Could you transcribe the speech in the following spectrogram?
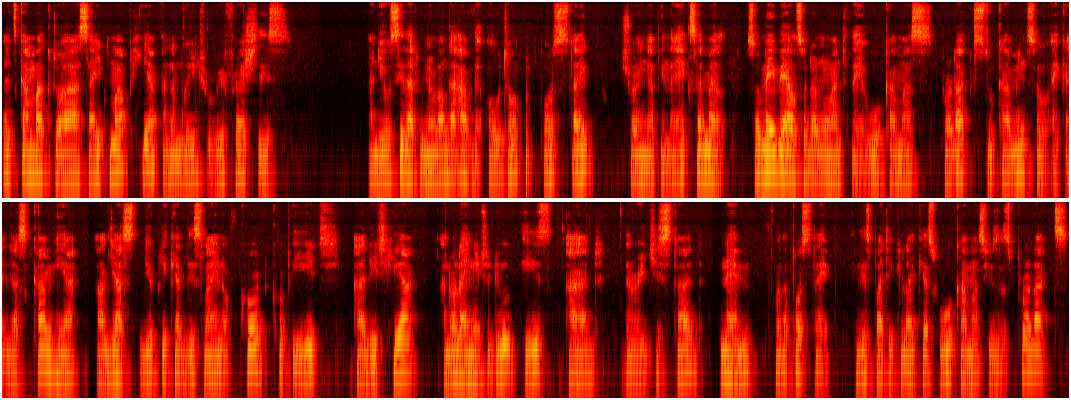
Let's come back to our sitemap here and I'm going to refresh this. And you'll see that we no longer have the auto post type showing up in the XML. So maybe I also don't want the WooCommerce products to come in, so I can just come here, I'll just duplicate this line of code, copy it, add it here, and all I need to do is add the registered name for the post type. In this particular case WooCommerce uses products,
